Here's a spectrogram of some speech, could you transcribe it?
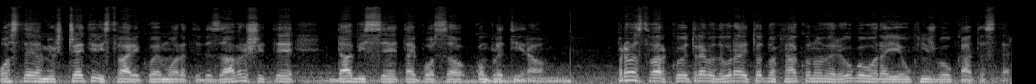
ostaje vam još četiri stvari koje morate da završite da bi se taj posao kompletirao. Prva stvar koju treba da uradite odmah nakon overe ugovora je uknjižba u katastar.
